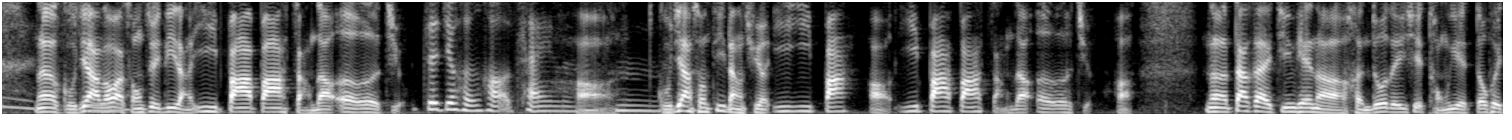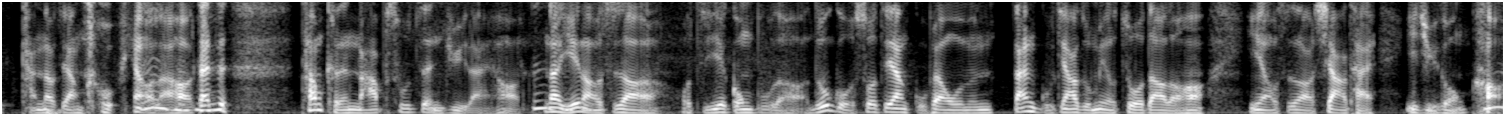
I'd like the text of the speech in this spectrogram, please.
那股价的话从最低档一八八涨到二二九，这就很好猜了。啊，股价从低档区啊一一八啊一八八涨到二二九啊，那大概今天呢，很多的一些同业都会谈到这样股票了哈，但是。他们可能拿不出证据来哈，那严老师啊，我直接公布了哈。如果说这样股票我们单股家族没有做到的哈，严老师啊下台一鞠躬，好，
